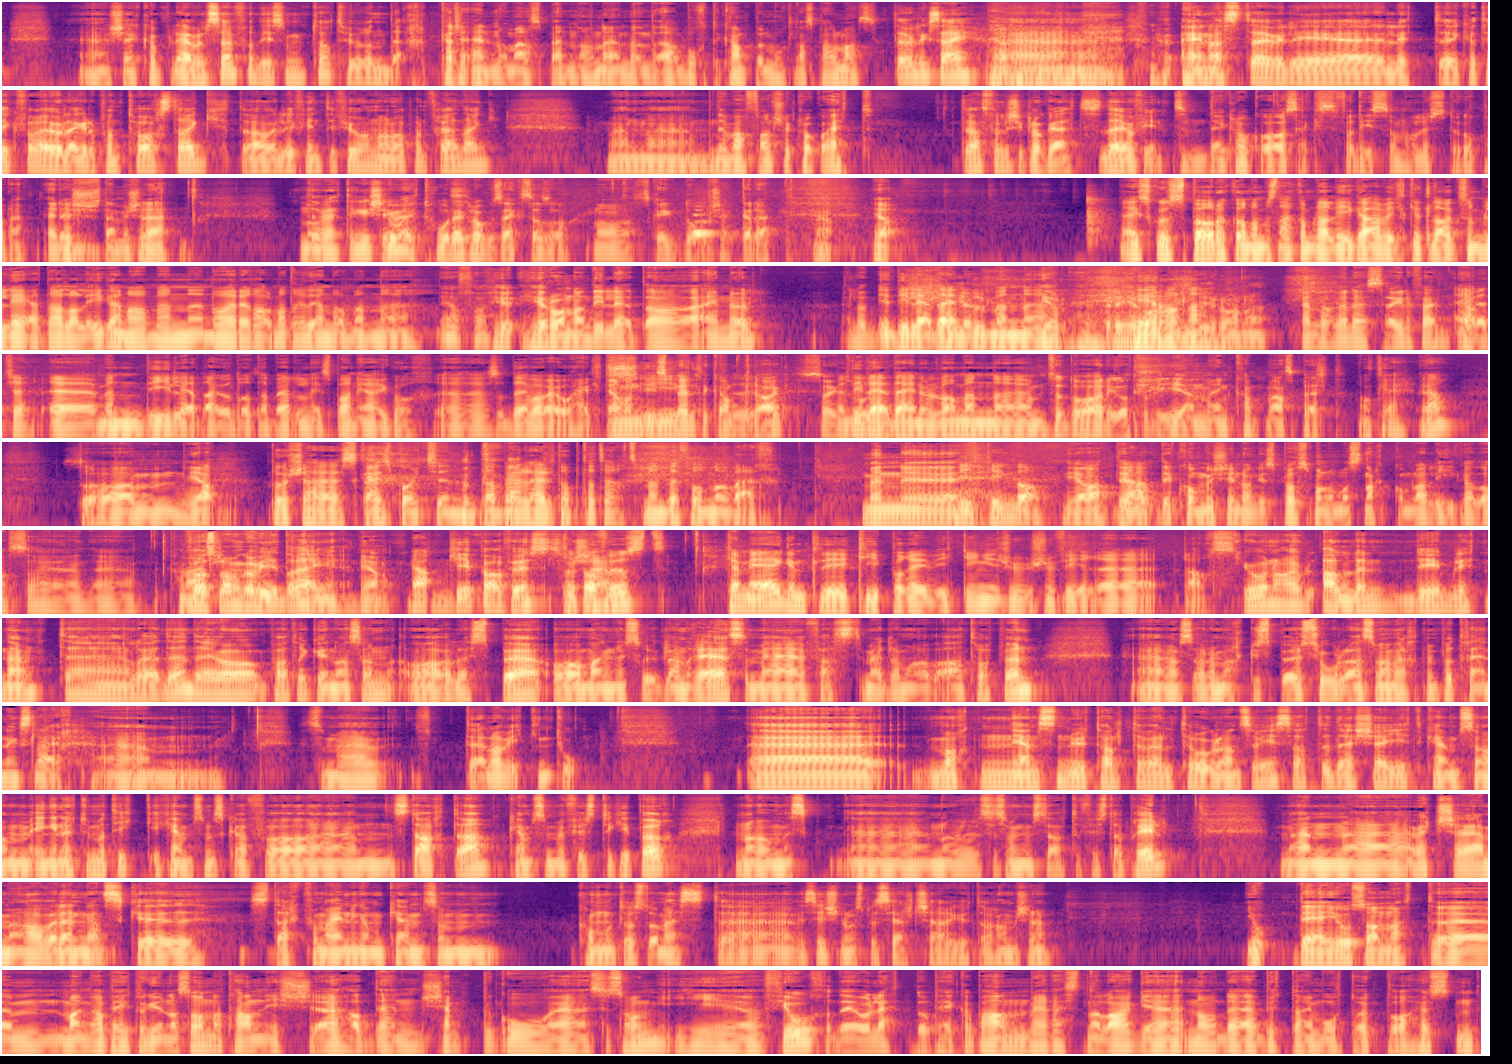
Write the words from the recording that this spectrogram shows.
eh, kjekk opplevelse for de som tar turen der. Kanskje enda mer spennende enn den der bortekampen mot Las Palmas. Det vil jeg si. Eh, eneste jeg vil gi eh, litt eh, kritikk for, er å legge det på en torsdag. Det var veldig fint i fjor når det var på en fredag. Men eh, Det er i hvert fall ikke klokka ett. det er i hvert fall ikke klokka ett, så det er jo fint. Det er klokka seks for de som har lyst til å gå på det. Er det stemmer ikke det? Nå- Det vet jeg ikke. Jo, Jeg jeg tror det er klokka seks, altså. Nå skal jeg dobbeltsjekke det. Jeg skulle spørre dere når vi snakker om La Liga, hvilket lag som leder La Liga nå, men eh, nå er det Real Madrid igjen, da. Men eh, Ja, for Hi- Hirona de leder 1-0. Eller, ja, de leda 1-0, men eh, heter det Hirona? Hirona. Girona. Eller er det, sier jeg det feil? Jeg vet ikke. Eh, men de leda jo da tabellen i Spania i går, eh, så det var jo helt sykt. Ja, men de spilte kamp i dag, så jeg Ja, de leda 1-0 nå, men Så da har de gått forbi igjen med en kamp mer spilt. ok. Ja. Så um, ja. Da er ikke Sky Sports sin tabell helt oppdatert, men det får nå være. Men uh, Viking, da. ja, det, Ja. det kommer ikke noe spørsmål om å snakke om La Liga, da, så det Jeg kan foreslår vi går videre, jeg. ja. Ja. Keeper først. Keeper først. Hvem er egentlig keeper i Viking i 2024, Lars? Jo, nå har jo alle de blitt nevnt eh, allerede. Det er jo Patrick Gunnarsson og Arild Østbø og Magnus Rugland Ree som er faste medlemmer av A-troppen. Eh, og så har det Markus Bø Sola som har vært med på treningsleir, eh, som er del av Viking 2. Eh, Morten Jensen uttalte vel til Rogalands Avis at det ikke er gitt hvem som ingen automatikk i hvem som skal få eh, starte, hvem som er førstekeeper, når, eh, når sesongen starter 1.4. Men eh, jeg vet ikke, vi har vel en ganske sterk formening om hvem som kommer til å stå mest, eh, hvis ikke noe spesielt skjer, gutter. Har vi ikke det? Jo, det er jo sånn at uh, mange har pekt på Gunnarsson, at han ikke hadde en kjempegod uh, sesong i uh, fjor. Det er jo lett å peke på han med resten av laget når det bytta imot òg på høsten.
